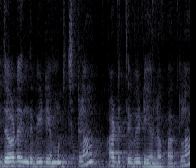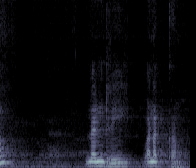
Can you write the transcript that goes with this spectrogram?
இதோட இந்த வீடியோ முடிச்சுக்கலாம். அடுத்த வீடியோவில் பார்க்கலாம் நன்றி. வணக்கம்.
